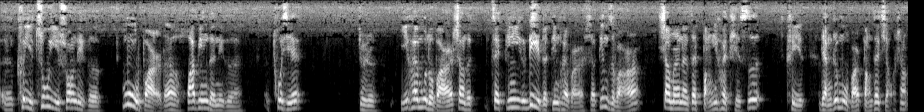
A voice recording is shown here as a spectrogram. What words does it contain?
呃，可以租一双这个木板的滑冰的那个拖鞋，就是一块木头板上头再钉一个立着钉块板小钉子板上面呢再绑一块铁丝，可以两只木板绑在脚上，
